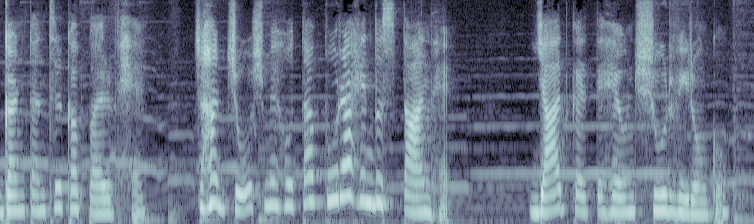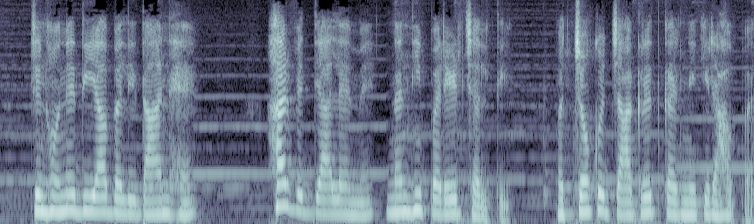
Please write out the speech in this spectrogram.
गणतंत्र का पर्व है। जहाँ जोश में होता पूरा हिंदुस्तान है। याद करते हैं उन शूरवीरों को, जिन्होंने दिया बलिदान है। हर विद्यालय में नन्ही परेड चलती, बच्चों को जागृत करने की राह पर।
